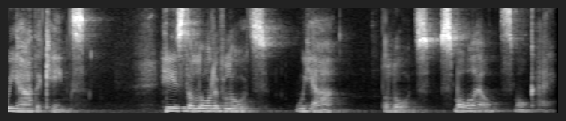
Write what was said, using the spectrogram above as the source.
We are the kings. He is the Lord of Lords. We are the Lords. Small l, small k.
